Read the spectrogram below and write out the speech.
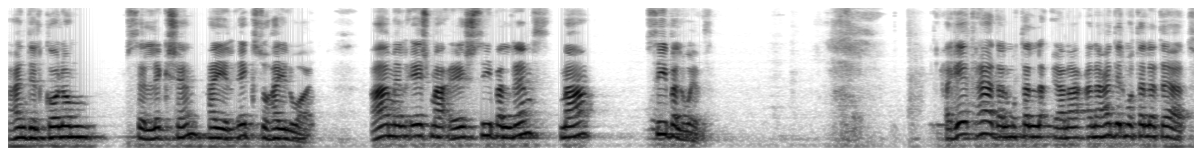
عند ال column selection هي ال X وهي ال Y عامل إيش مع إيش؟ sepal length مع sepal width حكيت هذا المثلث يعني أنا عندي المثلثات.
